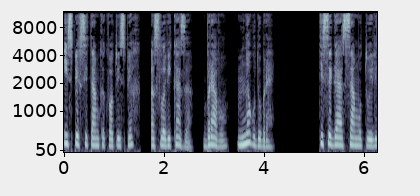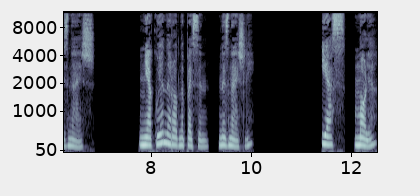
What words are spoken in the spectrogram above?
изпях си там каквото изпях, а Слави каза, браво, много добре. Ти сега самото или знаеш? Някоя народна песен, не знаеш ли? И аз, моля.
